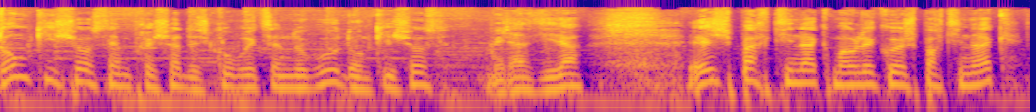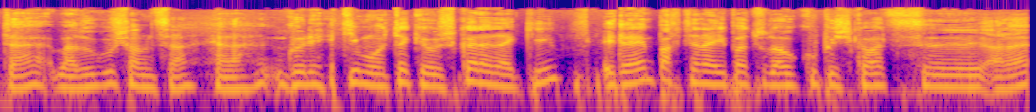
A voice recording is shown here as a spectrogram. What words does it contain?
Don Quixoz enpresa deskubritzen dugu. Don Quixoz, beraz dira espartinak, mauleko espartinak eta badugu xantza, hala, gure Timotek euskara daki eta lehen partena ipatu dauku pixka bat eh, hala,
